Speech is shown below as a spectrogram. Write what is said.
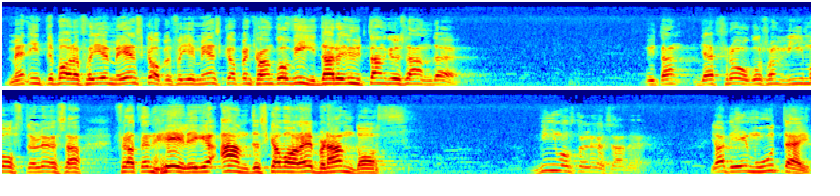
Men inte bara för gemenskapen, för gemenskapen kan gå vidare utan Guds ande. Utan det är frågor som vi måste lösa för att den helige Ande ska vara ibland oss. Vi måste lösa det. Ja, det är emot dig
